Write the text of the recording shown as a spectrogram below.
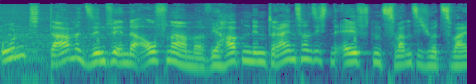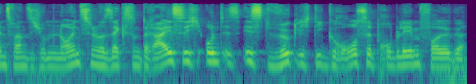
Und damit sind wir in der Aufnahme. Wir haben den 23.11.20.22 Uhr um 19.36 Uhr und es ist wirklich die große Problemfolge.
